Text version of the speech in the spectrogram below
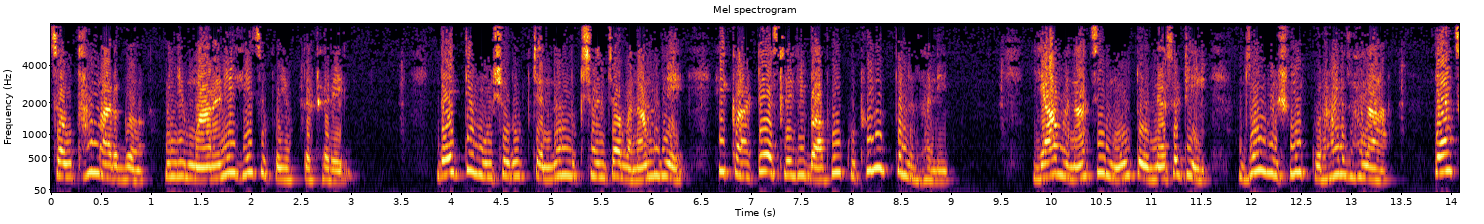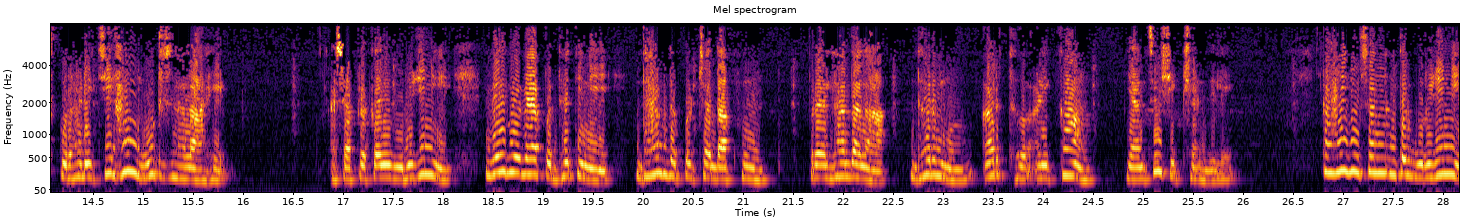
चौथा मार्ग म्हणजे मारणे हेच उपयुक्त ठरेल. दैत्य वंशरूप चंदन वृक्षांच्या वनामध्ये ही काटे असलेली बाभू कुठून उत्पन्न झाली? या वनाचे मूळ तोडण्यासाठी जो विष्णू कुऱ्हाड झाला त्याच कुऱ्हाडीची हा मूठ झाला आहे. अशा प्रकारे गुरुजींनी वेगवेगळ्या पद्धतीने धाकधपटच्या दाखवून प्रल्हादाला धर्म अर्थ आणि काम यांचे शिक्षण दिले. काही दिवसांनंतर गुरुजींनी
